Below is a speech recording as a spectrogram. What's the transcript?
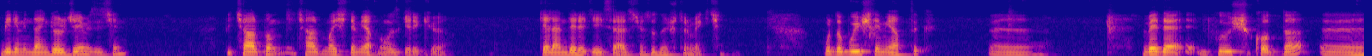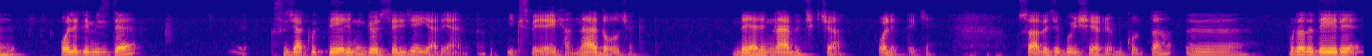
biriminden göreceğimiz için bir çarpım çarpma işlemi yapmamız gerekiyor. Gelen dereceyi Celsius'a dönüştürmek için. Burada bu işlemi yaptık. Ee, ve de bu şu kodda e, OLED'imizde sıcaklık değerinin göstereceği yer yani. X ve Y nerede olacak? Değerin nerede çıkacağı OLED'deki. Sadece bu işe yarıyor bu kodda. Ee, burada da değeri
